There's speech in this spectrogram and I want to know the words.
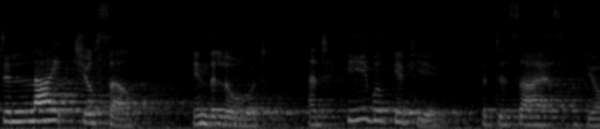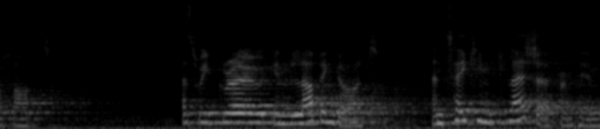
Delight yourself in the Lord, and he will give you the desires of your heart. As we grow in loving God and taking pleasure from him,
